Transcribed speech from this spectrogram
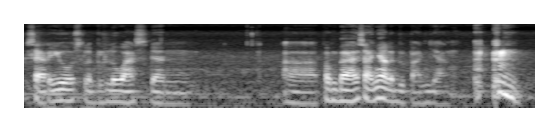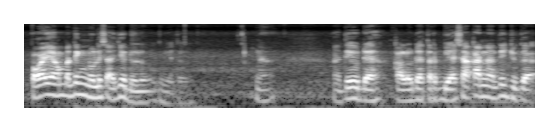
serius, lebih luas dan uh, pembahasannya lebih panjang. Pokoknya yang penting nulis aja dulu gitu. Nah, nanti udah kalau udah terbiasa kan nanti juga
